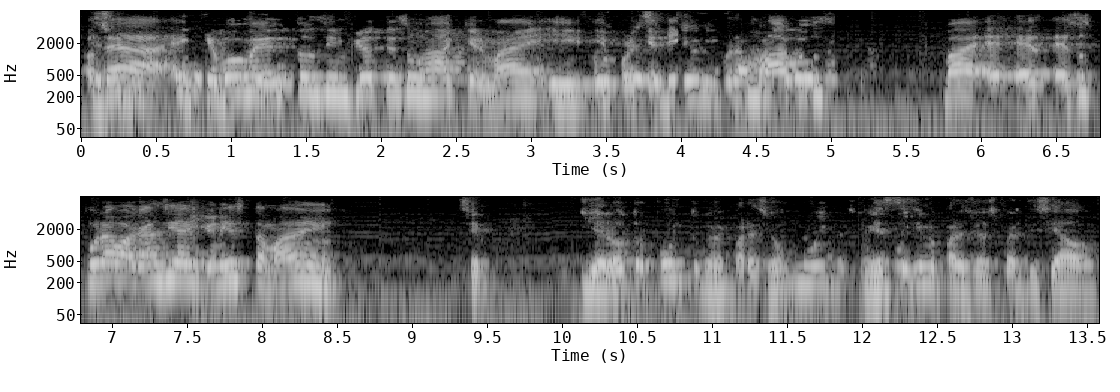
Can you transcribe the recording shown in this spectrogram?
O sea, ¿en qué momento un simbionte es un hacker, mae? ¿Y, y por qué magos? Mae, e, e, eso es pura vagancia de guionista, mae. Sí, y el otro punto que me pareció muy, y este sí me pareció desperdiciado,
